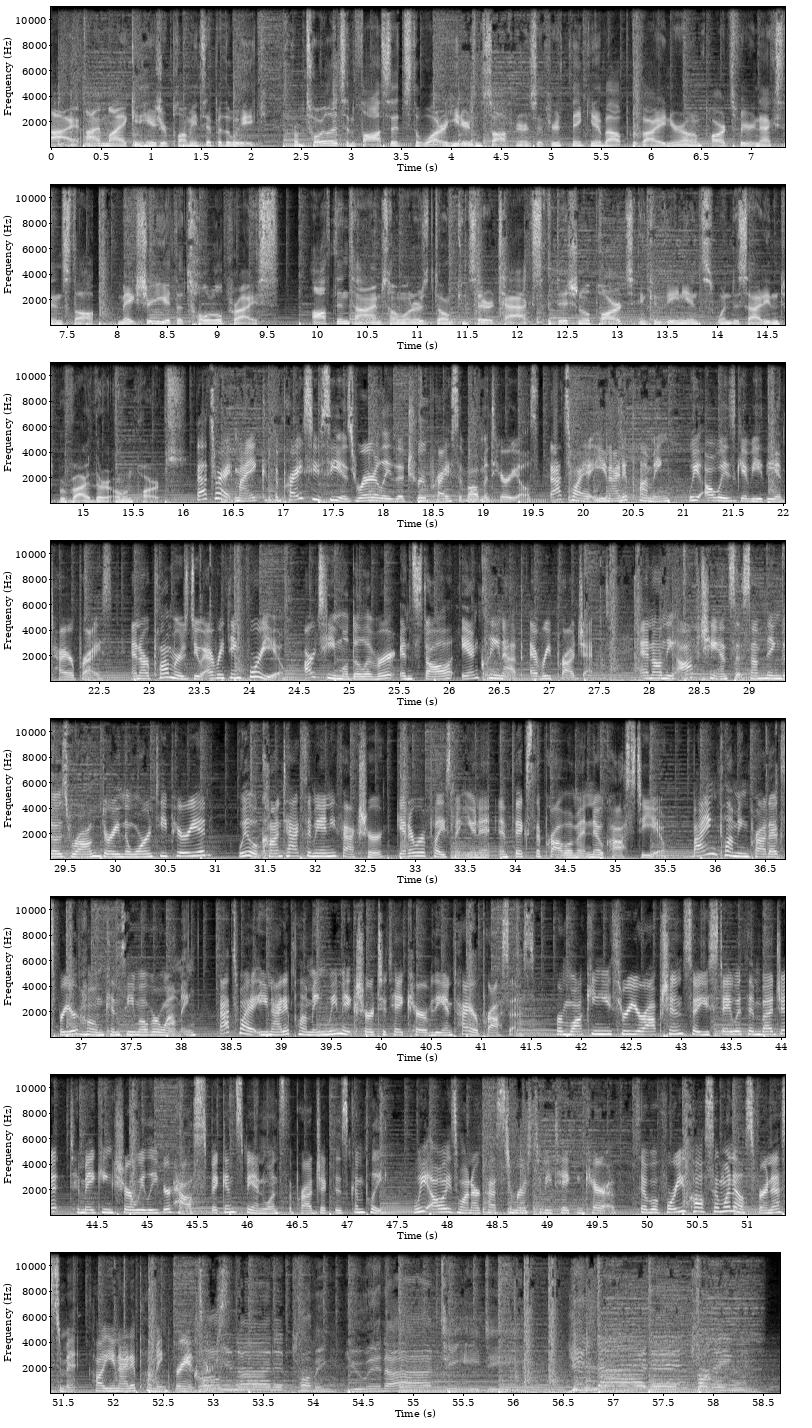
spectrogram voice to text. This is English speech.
Hi, I'm Mike, and here's your plumbing tip of the week. From toilets and faucets to water heaters and softeners, if you're thinking about providing your own parts for your next install, make sure you get the total price. Oftentimes, homeowners don't consider tax, additional parts, and convenience when deciding to provide their own parts. That's right, Mike. The price you see is rarely the true price of all materials. That's why at United Plumbing, we always give you the entire price, and our plumbers do everything for you. Our team will deliver, install, and clean up every project. And on the off chance that something goes wrong during the warranty period, we will contact the manufacturer, get a replacement unit, and fix the problem at no cost to you. Buying plumbing products for your home can seem overwhelming. That's why at United Plumbing, we make sure to take care of the entire process. From walking you through your options so you stay within budget to making sure we leave your house spick and span once the project is complete. We always want our customers to be taken care of. So before you call someone else for an estimate, call United Plumbing for answers. Call United Plumbing.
